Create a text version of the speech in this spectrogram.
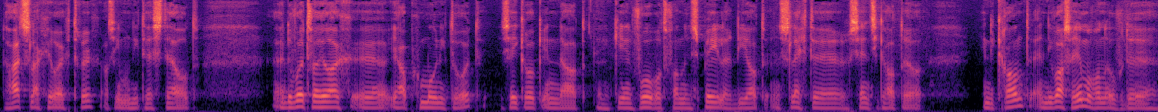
hartslag heel erg terug, als iemand niet herstelt. er wordt wel heel erg ja, op gemonitord. Zeker ook inderdaad een keer een voorbeeld van een speler die had een slechte recensie gehad in de krant. En die was er helemaal van over de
